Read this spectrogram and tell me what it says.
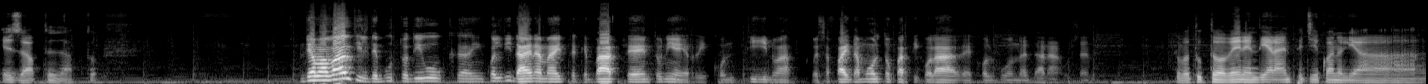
Esatto, esatto. Andiamo avanti, il debutto di Hook in quel di Dynamite che batte Anthony Henry, continua questa faida molto particolare col buon Danhausen. Soprattutto bene in Rampage quando gli ha,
